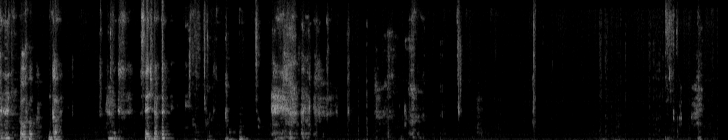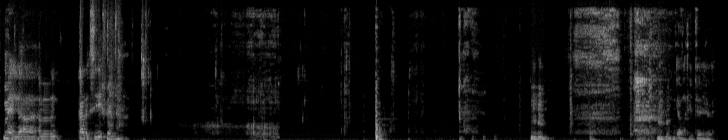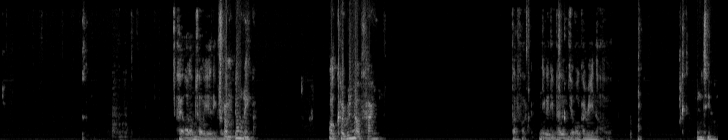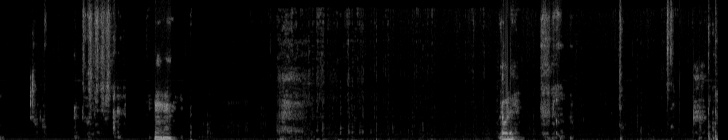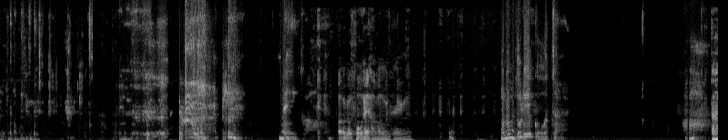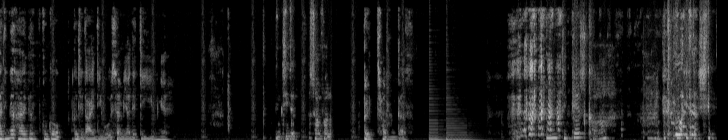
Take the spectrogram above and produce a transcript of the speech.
oh god Señor. Mega um, galaxy different. Mm-hmm. Mm-hmm. Yeah, what you do. 系我谂错嘢定咩？ from 东嚟㗎。哦，Karina of Time，得法呢个点睇都唔似 Ocarina 喎。唔知喎。嗯嗯。到你。 咩嚟㗎？我個科係係咪好聽？我諗唔到呢一個真係。啊！但係點解睇嗰嗰個嗰條大屌上面有啲點嘅？點知啫？收翻啦。Big Chungus Anti gas car. What is that shit?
